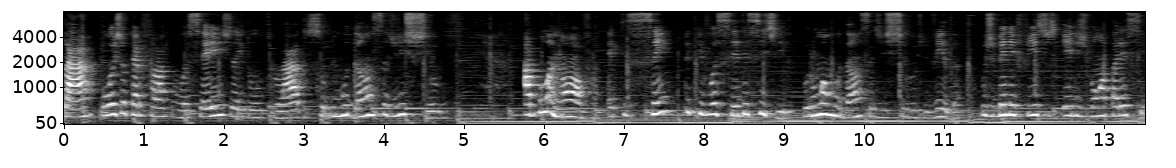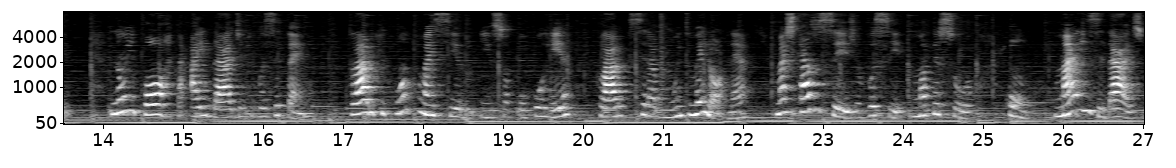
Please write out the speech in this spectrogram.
Olá, hoje eu quero falar com vocês aí do outro lado sobre mudança de estilo. A boa nova é que sempre que você decidir por uma mudança de estilo de vida, os benefícios eles vão aparecer. Não importa a idade que você tenha. Claro que quanto mais cedo isso ocorrer, claro que será muito melhor, né? Mas caso seja você uma pessoa com mais idade,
